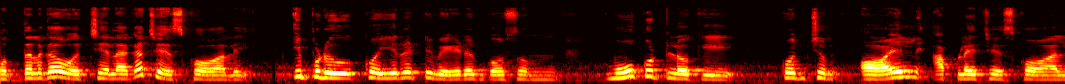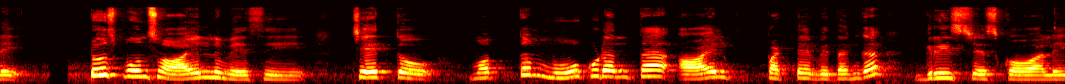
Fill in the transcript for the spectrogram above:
ముద్దలుగా వచ్చేలాగా చేసుకోవాలి. ఇప్పుడు కొయ్య రొట్టి వేయడం కోసం మూకుట్లోకి కొంచెం ఆయిల్ని అప్లై చేసుకోవాలి. టూ స్పూన్స్ ఆయిల్ని వేసి చేత్తో మొత్తం మూకుడంతా ఆయిల్ పట్టే విధంగా గ్రీస్ చేసుకోవాలి.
